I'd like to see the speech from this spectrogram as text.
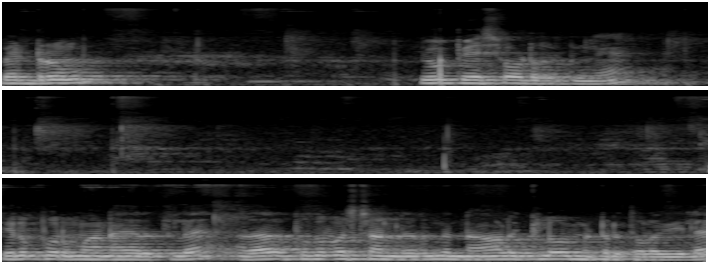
பெட்ரூம் யூபிஎஸோடு இருக்குங்க. திருப்பூர் மாநகரத்தில் அதாவது புது பஸ் ஸ்டாண்ட்லேருந்து நாலு கிலோமீட்டர் தொலைவில்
